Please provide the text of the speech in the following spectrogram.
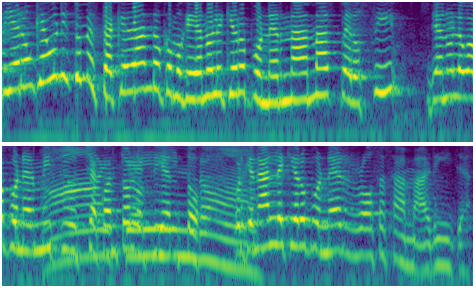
Ya vieron qué bonito me está quedando, como que ya no le quiero poner nada más, pero sí, ya no le voy a poner mi fuchsia, cuánto lo siento, porque nada le quiero poner rosas amarillas.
